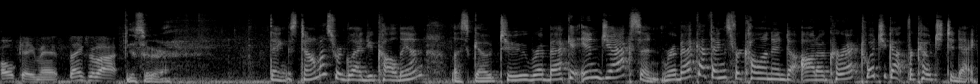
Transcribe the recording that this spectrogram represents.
Okay, man. Thanks a lot. Yes, sir. Thanks, Thomas. We're glad you called in. Let's go to Rebecca in Jackson. Rebecca, thanks for calling in into AutoCorrect. What you got for Coach today?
